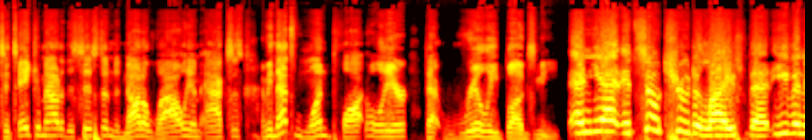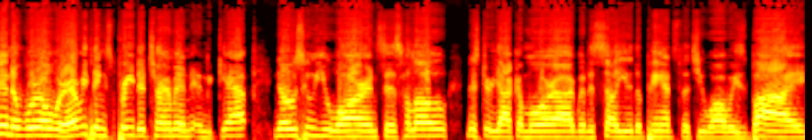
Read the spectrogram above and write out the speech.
to take him out of the system to not allow him access? I mean, that's one plot hole here that really bugs me. And yet, it's so true to life that even in a world where everything's predetermined and the Gap knows who you are and says, "Hello, Mr. Yakamura, I'm going to sell you the pants that you always buy."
